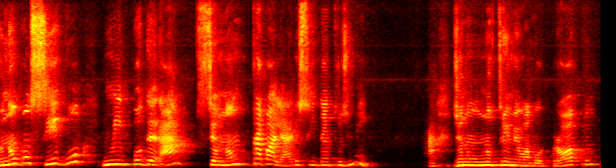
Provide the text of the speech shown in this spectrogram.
Eu não consigo me empoderar se eu não trabalhar isso dentro de mim. Tá? De não nutrir meu amor próprio,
